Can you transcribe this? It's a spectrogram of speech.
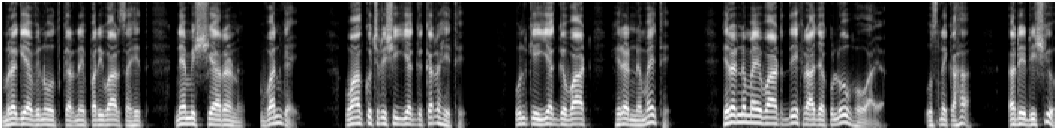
मृगया विनोद करने परिवार सहित नैमिष्यारण वन गए। वहाँ कुछ ऋषि यज्ञ कर रहे थे। उनके यज्ञ वाट हिरण्यमय थे। हिरण्यमय वाट देख राजा को लोभ हो आया। उसने कहा, अरे ऋषियों,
